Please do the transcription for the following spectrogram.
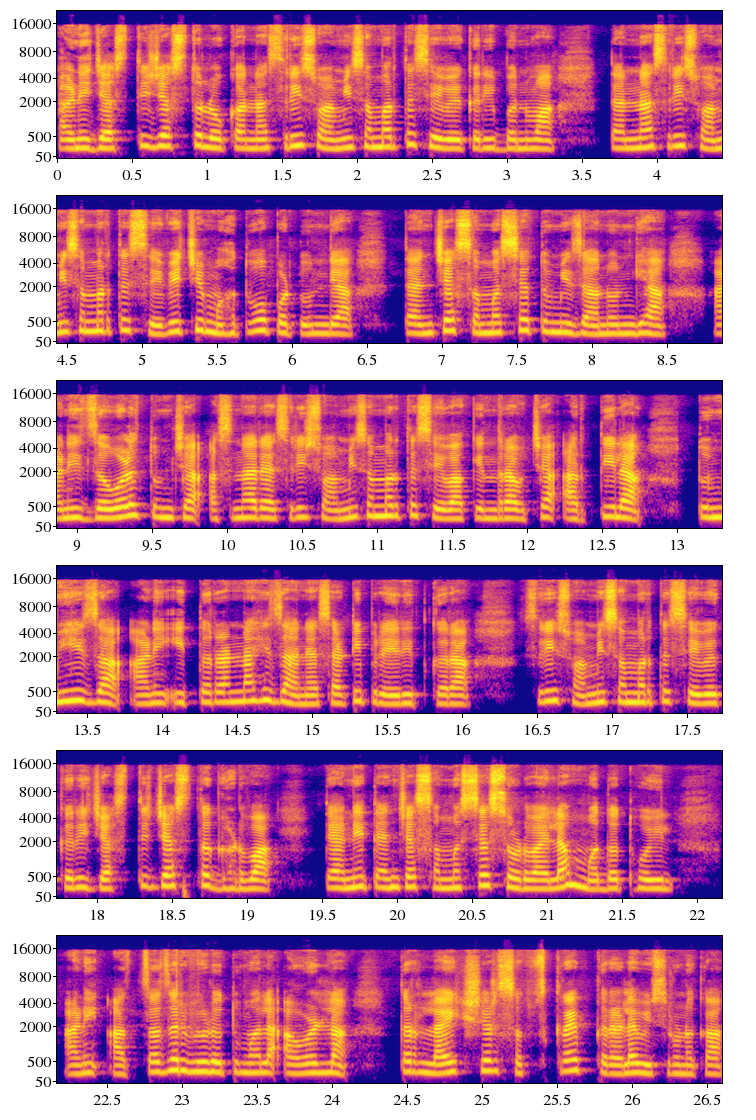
आणि जास्तीत जास्त लोकांना श्री स्वामी समर्थ सेवेकरी बनवा. त्यांना श्री स्वामी समर्थ सेवेचे महत्त्व पटवून द्या. त्यांच्या समस्या तुम्ही जाणून घ्या. आणि जवळ तुमच्या असणाऱ्या श्री स्वामी समर्थ सेवा केंद्राच्या आरतीला तुम्हीही जा आणि इतरांनाही जाण्यासाठी प्रेरित करा. श्री स्वामी समर्थ सेवेकरी जास्तीत जास्त घडवा. त्याने त्यांच्या समस्या सोडवायला मदत होईल. आणि आजचा जर व्हिडिओ तुम्हाला आवडला तर लाईक शेअर सबस्क्राईब करायला विसरू नका.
